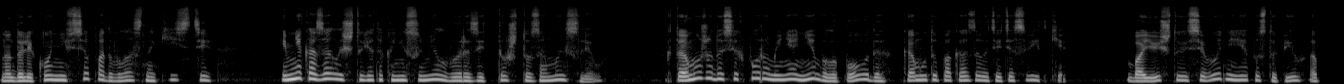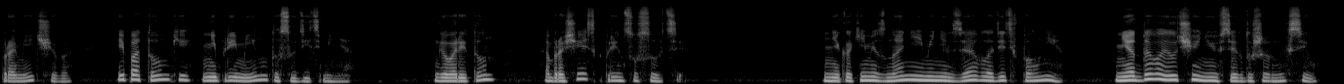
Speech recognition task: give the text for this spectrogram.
Но далеко не все подвластно кисти, и мне казалось, что я так и не сумел выразить то, что замыслил. К тому же до сих пор у меня не было повода кому-то показывать эти свитки — Боюсь, что и сегодня я поступил опрометчиво, и потомки не приминут осудить меня», — говорит он, обращаясь к принцу Соти. «Никакими знаниями нельзя владеть вполне, не отдавая учению всех душевных сил.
